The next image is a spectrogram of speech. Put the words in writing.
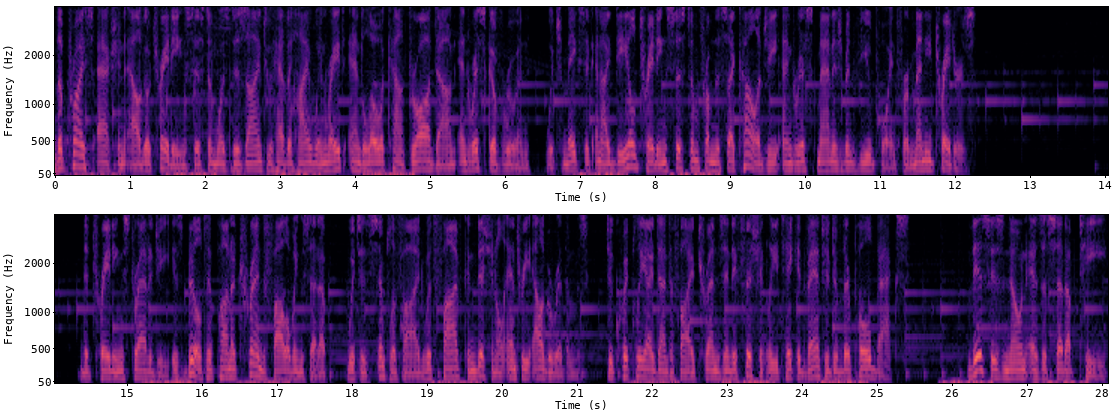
The price action algo trading system was designed to have a high win rate and low account drawdown and risk of ruin, which makes it an ideal trading system from the psychology and risk management viewpoint for many traders. The trading strategy is built upon a trend-following setup, which is simplified with five conditional entry algorithms, to quickly identify trends and efficiently take advantage of their pullbacks. This is known as a setup T,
